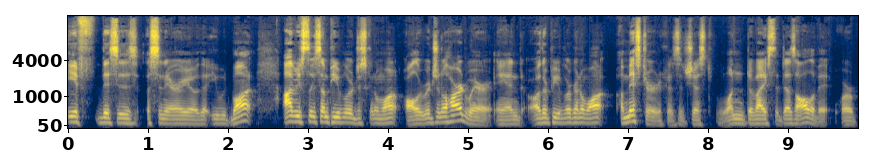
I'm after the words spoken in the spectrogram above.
if this is a scenario that you would want. Obviously, some people are just going to want all original hardware, and other people are going to want a MiSTer because it's just one device that does all of it, or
